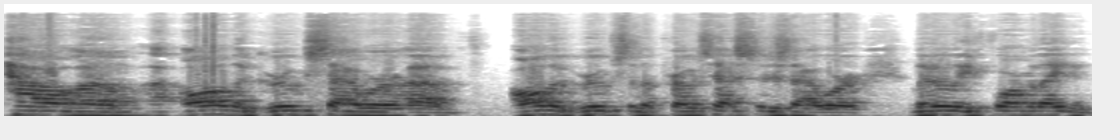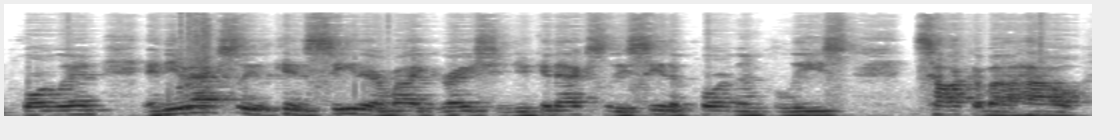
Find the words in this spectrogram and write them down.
how um, all the groups that were uh, all the groups and the protesters that were literally formulated in Portland. And you actually can see their migration. You can actually see the Portland police talk about how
